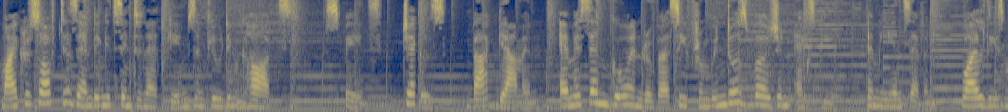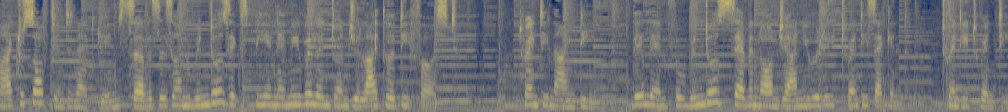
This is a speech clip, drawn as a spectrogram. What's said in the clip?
Microsoft is ending its internet games including hmm. Hearts, Spades, Checkers, Backgammon, MSN Go and Reversi from Windows version XP, ME and 7. While these Microsoft Internet Games services on Windows XP and ME will end on July 31st, 2019, they'll end for Windows 7 on January 22nd, 2020.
